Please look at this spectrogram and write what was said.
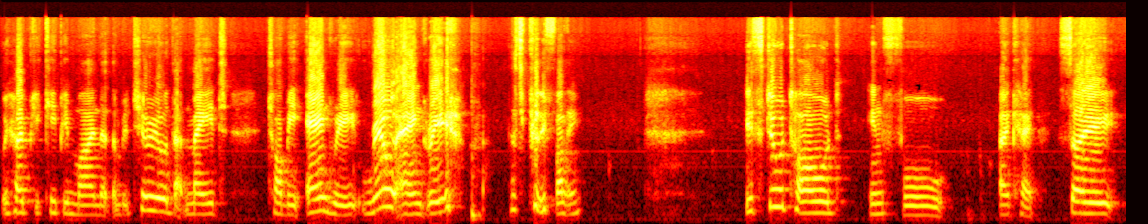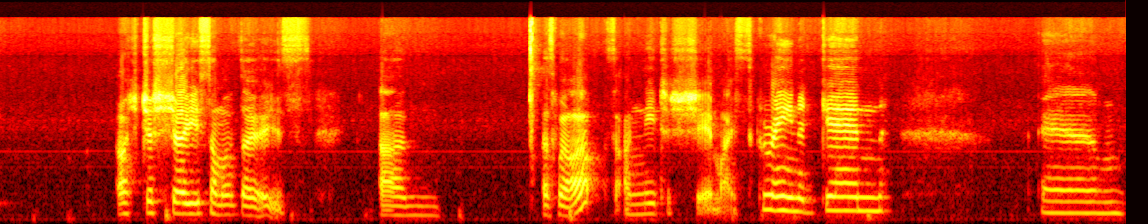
we hope you keep in mind that the material that made Tommy angry, real angry, that's pretty funny, is still told in full. Okay, so I'll just show you some of those um, as well. So I need to share my screen again. Um,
